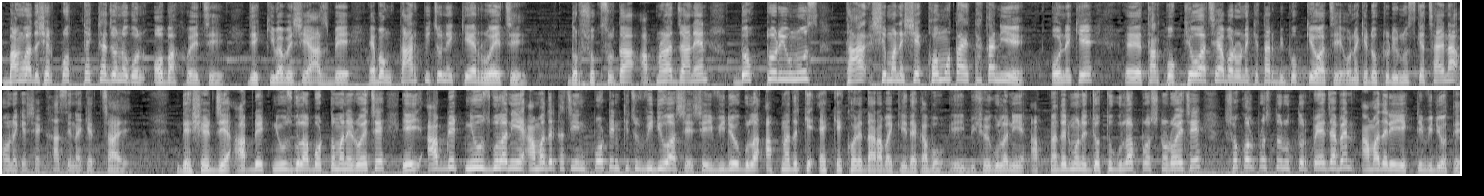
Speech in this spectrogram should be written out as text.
বাংলাদেশের প্রত্যেকটা জনগণ অবাক হয়েছে যে কীভাবে সে আসবে এবং তার পিছনে কে রয়েছে। দর্শক শ্রোতা, আপনারা জানেন, ডক্টর ইউনুস তার সে মানে সে ক্ষমতায় থাকা নিয়ে অনেকে তার পক্ষেও আছে, আবার অনেকে তার বিপক্ষেও আছে। অনেকে ডক্টর ইউনুসকে চায় না, অনেকে শেখ হাসিনাকে চায়। দেশের যে আপডেট নিউজগুলো বর্তমানে রয়েছে, এই আপডেট নিউজগুলো নিয়ে আমাদের কাছে ইম্পর্টেন্ট কিছু ভিডিও আসে। সেই ভিডিওগুলো আপনাদেরকে এক এক করে ধারাবাহিকলি দেখাবো। এই বিষয়গুলো নিয়ে আপনাদের মনে যতগুলো প্রশ্ন রয়েছে, সকল প্রশ্নের উত্তর পেয়ে যাবেন আমাদের এই একটি ভিডিওতে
